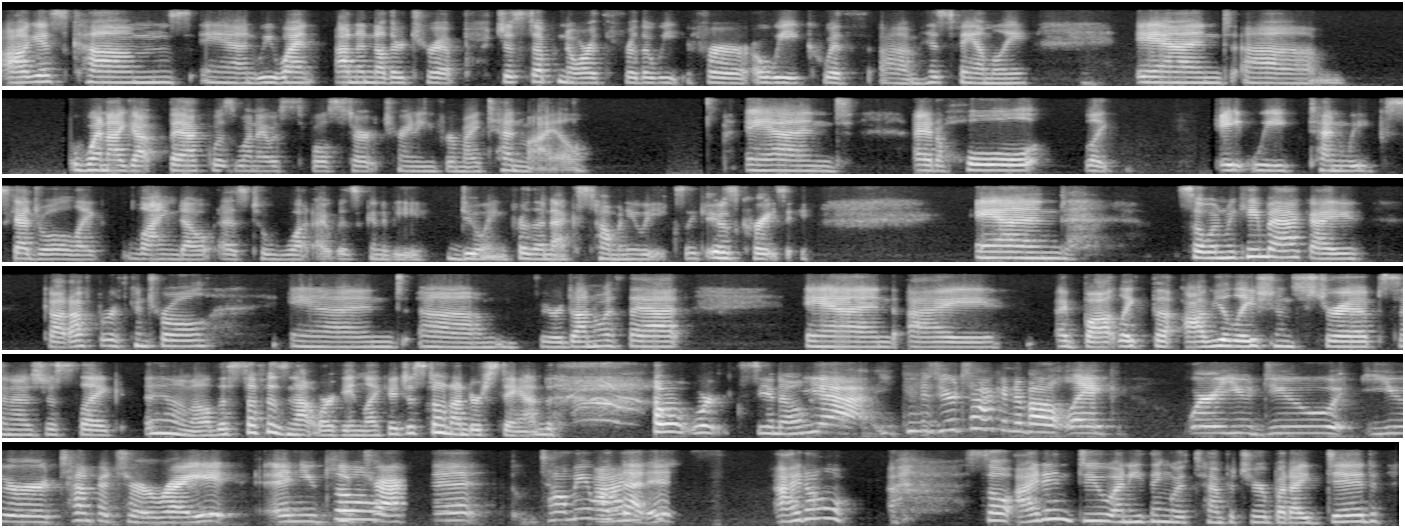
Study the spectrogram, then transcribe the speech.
august comes and we went on another trip just up north for the week for a week with um, his family and um, when i got back was when i was supposed to start training for my 10 mile and i had a whole like eight week, 10 week schedule like lined out as to what I was going to be doing for the next how many weeks. Like it was crazy. And so when we came back, I got off birth control and um, we were done with that. And I I bought like the ovulation strips and I was just like, I don't know, this stuff is not working. Like I just don't understand how it works, you know? Yeah, because you're talking about like where you do your temperature, right? And you keep So, track of it. Tell me what I- that is. I don't. So I didn't do anything with temperature, but I did.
